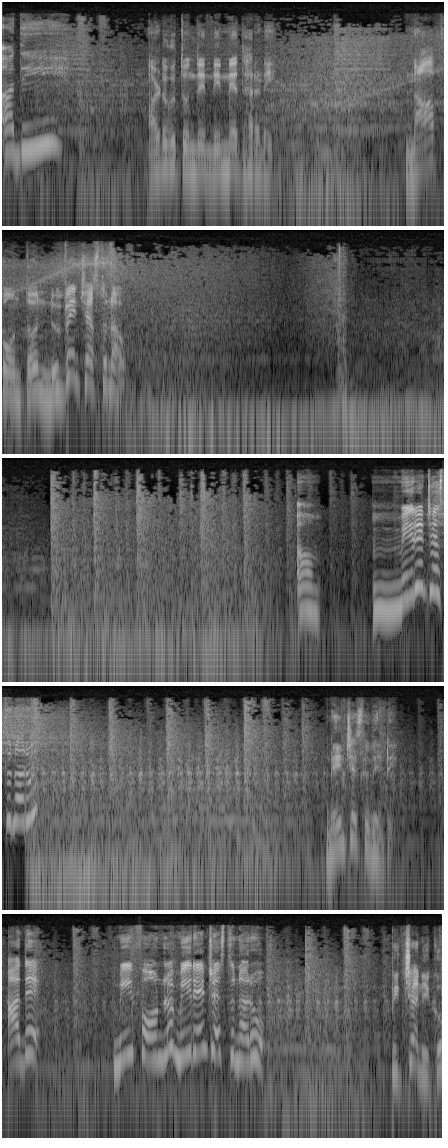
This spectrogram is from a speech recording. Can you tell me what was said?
అది. అడుగుతుంది నిన్నే ధరణి. నా ఫోన్తో నువ్వేం చేస్తున్నావు? మీరేం చేస్తున్నారు? నేను చేసేదేంటి? అదే మీ ఫోన్లో మీరేం చేస్తున్నారు? పిచ్చా నీకు?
